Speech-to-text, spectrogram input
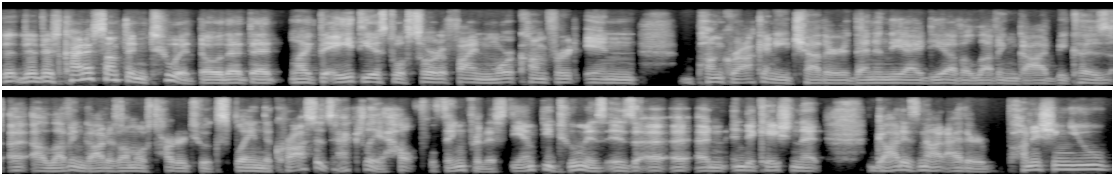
th- th- there's kind of something to it though that that like the atheist will sort of find more comfort in punk rocking each other than in the idea of a loving god because a, a loving god is almost harder to explain. The cross is actually a helpful thing for this. The empty tomb is is a, a- an indication that god is not either punishing you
